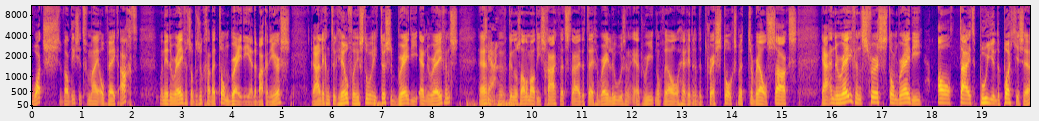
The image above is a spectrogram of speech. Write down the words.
watch. Want die zit voor mij op week 8. Wanneer de Ravens op bezoek gaan bij Tom Brady en de Buccaneers. Ja, er ligt natuurlijk heel veel historie tussen Brady en de Ravens. Hè? We kunnen ons allemaal die schaakwedstrijden tegen Ray Lewis en Ed Reed nog wel herinneren. De trash talks met Terrell Sachs. Ja, en de Ravens versus Tom Brady. Altijd boeiende potjes, hè.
